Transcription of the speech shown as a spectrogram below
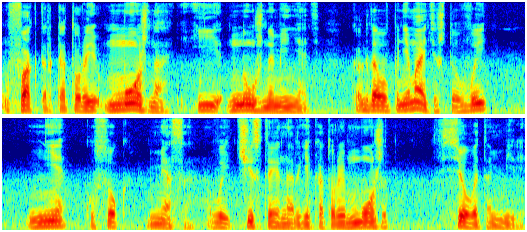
фактор, который можно и нужно менять. Когда вы понимаете, что вы не кусок мяса, вы чистая энергия, которая может все в этом мире,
